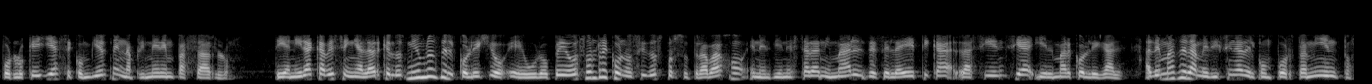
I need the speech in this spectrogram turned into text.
por lo que ella se convierte en la primera en pasarlo. De Yanira cabe señalar que los miembros del Colegio Europeo son reconocidos por su trabajo en el bienestar animal desde la ética, la ciencia y el marco legal, además de la medicina del comportamiento,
